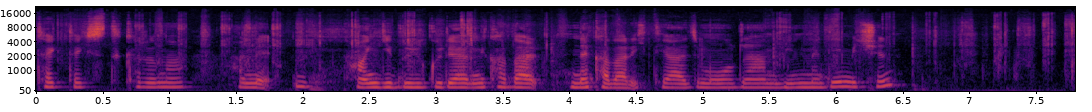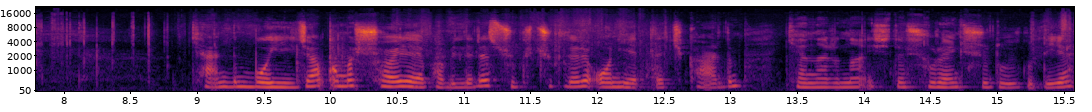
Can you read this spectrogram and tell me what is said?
Tek tek sticker'ını hani hangi duyguya ne kadar ne kadar ihtiyacım olacağını bilmediğim için kendim boyayacağım ama şöyle yapabiliriz. Şu küçükleri o niyetle çıkardım. Kenarına işte şu renk şu duygu diye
